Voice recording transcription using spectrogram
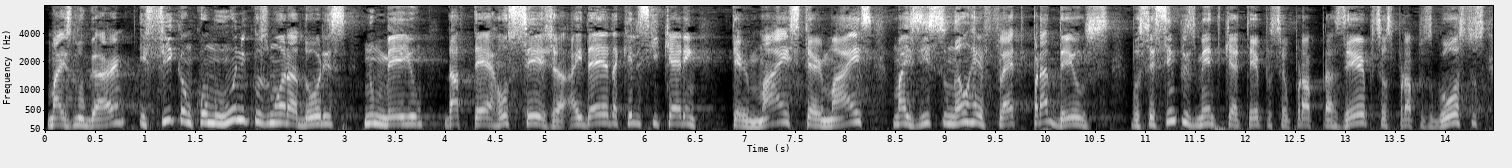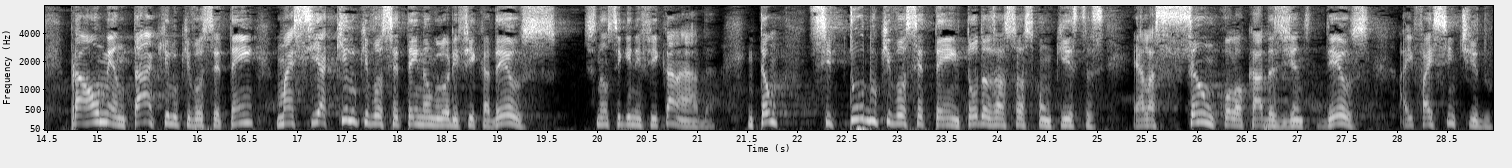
mais lugar e ficam como únicos moradores no meio da terra. Ou seja, a ideia é daqueles que querem ter mais, ter mais, mas isso não reflete para Deus. Você simplesmente quer ter para o seu próprio prazer, para os seus próprios gostos, para aumentar aquilo que você tem, mas se aquilo que você tem não glorifica a Deus, isso não significa nada. Então, se tudo que você tem, todas as suas conquistas, elas são colocadas diante de Deus, aí faz sentido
